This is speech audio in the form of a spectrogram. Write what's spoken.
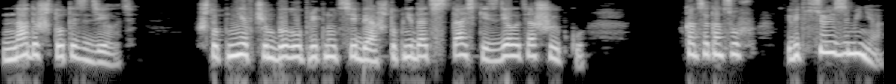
Надо что-то сделать чтоб не в чем было упрекнуть себя, чтоб не дать Стаське сделать ошибку. В конце концов, ведь все из-за меня.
